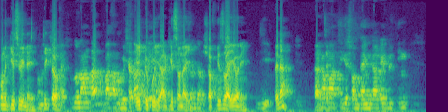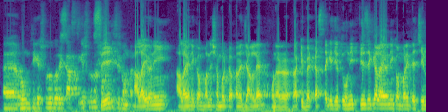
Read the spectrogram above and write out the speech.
কোনো কিছুই নেই কোনো ঠিক তো? শুধু নামটা বা আমার বিষয়টা এইটুকুই আর কিছু নাই সবকিছু আইওনি জি। তাই না? আচ্ছা। আমার থেকে সব ব্যাংক কার্ড এভরিথিং রুম থেকে শুরু করে কাজ থেকে শুরু করে সবকিছু কোম্পানি আলায়নি আলায়নি কোম্পানি সম্পর্কে আপনারা জানলেন ওনার রাকিবের কাছ থেকে যেহেতু উনি ফিজিক্যাল আয়নি কোম্পানিতে ছিল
